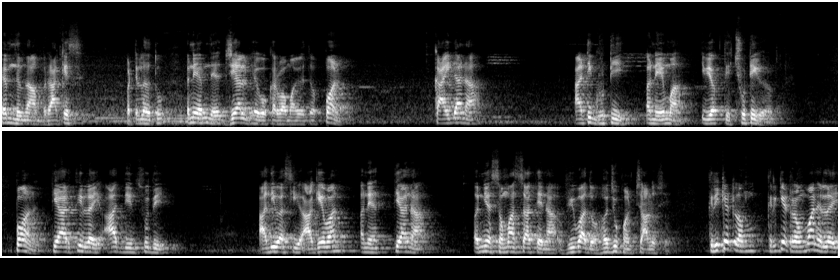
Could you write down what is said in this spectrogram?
એમનું નામ રાકેશ પટેલ હતું અને એમને જેલ ભેગો કરવામાં આવ્યો હતો. પણ કાયદાના આંટી ઘૂંટી અને એમાં એ વ્યક્તિ છૂટી ગયો. પણ ત્યારથી લઈ આજ દિન સુધી આદિવાસી આગેવાન અને ત્યાંના અન્ય સમાજ સાથેના વિવાદો હજુ પણ ચાલુ છે. ક્રિકેટ રમ ક્રિકેટ રમવાને લઈ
